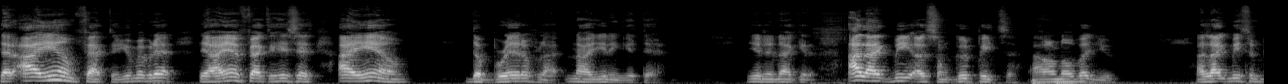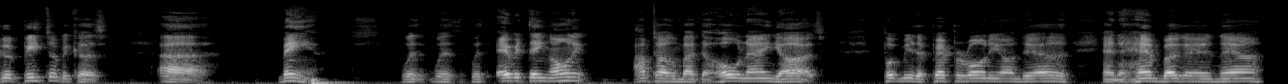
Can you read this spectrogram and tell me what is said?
that I am factor. You remember that? The I am factor. He says, I am the bread of life. No, you didn't get that. You did not get it. I like me uh, some good pizza. I don't know about you. I like me some good pizza because, uh, man, with, with, with everything on it, I'm talking about the whole nine yards. Put me the pepperoni on there and the hamburger in there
